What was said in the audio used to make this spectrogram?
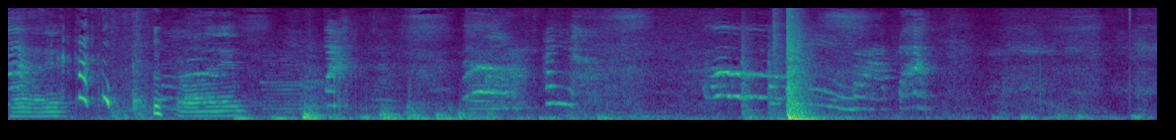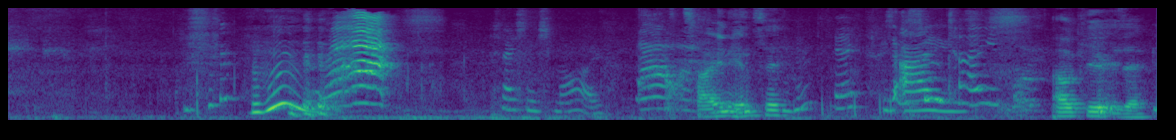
come on then in. Go on then in. nice and small. Tiny, isn't it? Mm-hmm. His eyes. How cute is it?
